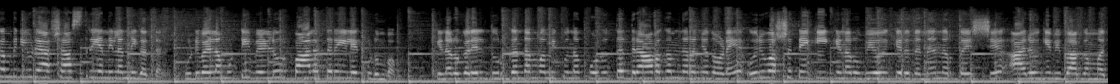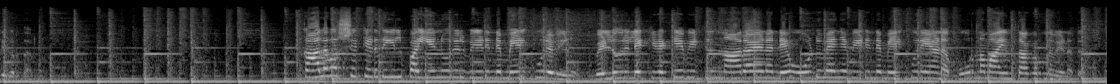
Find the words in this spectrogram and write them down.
കമ്പനിയുടെ അശാസ്ത്രീയ നിലം നികത്തൽ കുടിവെള്ളം മുട്ടി വെള്ളൂർ പാലത്തറയിലെ കുടുംബം. കിണറുകളിൽ ദുർഗന്ധം വമിക്കുന്ന കൊഴുത്ത ദ്രാവകം നിറഞ്ഞതോടെ ഒരു വർഷത്തേക്ക് ഈ കിണർ ഉപയോഗിക്കരുതെന്ന് നിർദ്ദേശിച്ച് ആരോഗ്യ വിഭാഗം അധികൃതർ. കാലവർഷക്കെടുതിയിൽ പയ്യന്നൂരിൽ വീടിന്റെ മേൽക്കൂര വീണു. വെള്ളൂരിലെ കിഴക്കേ വീട്ടിൽ നാരായണന്റെ ഓടുമേഞ്ഞ വീടിന്റെ മേൽക്കൂരയാണ് പൂർണമായും തകർന്നു വീണത്.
